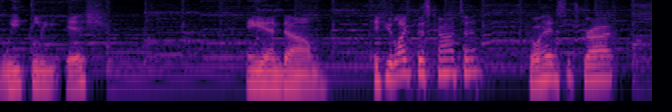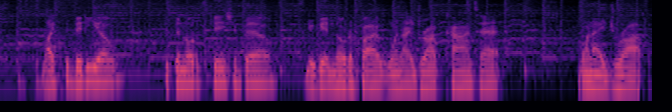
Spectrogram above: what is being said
weekly ish. And um, if you like this content, go ahead and subscribe, like the video, hit the notification bell, You'll get notified when I drop content, when I drop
